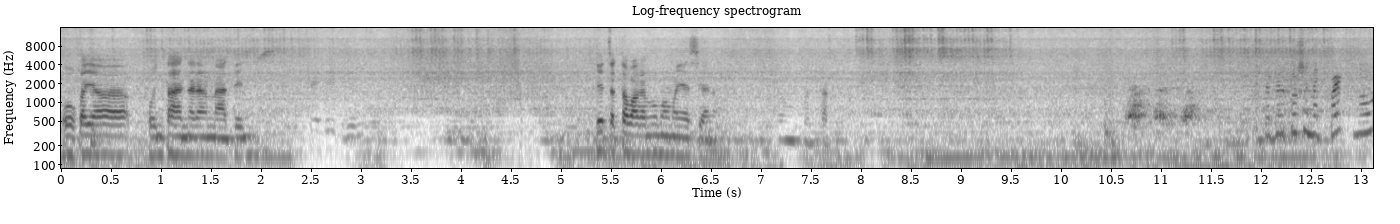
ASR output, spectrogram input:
O kaya puntahan na lang natin. Hindi, tatawagan ko mamaya si ano. Yung contact. Tagal po siya nag-park, no?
